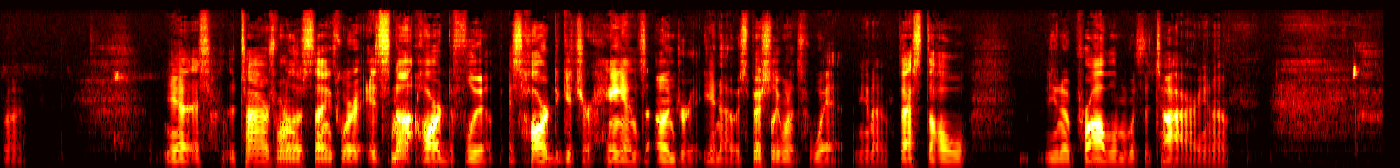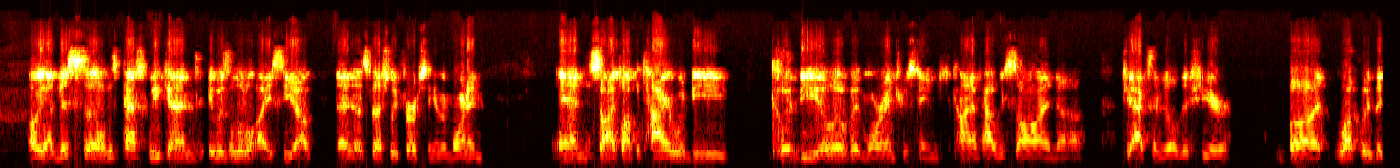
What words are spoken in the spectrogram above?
Right. Yeah, the is one of those things where it's not hard to flip. It's hard to get your hands under it, you know, especially when it's wet, you know. That's the whole, you know, problem with the tire, you know. Oh yeah, this uh, this past weekend it was a little icy out, and especially first thing in the morning. And so I thought the tire would be could be a little bit more interesting, kind of how we saw in uh, Jacksonville this year. But luckily, the,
